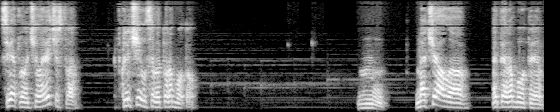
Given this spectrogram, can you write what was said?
светлого человечества, включился в эту работу. Начало этой работы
